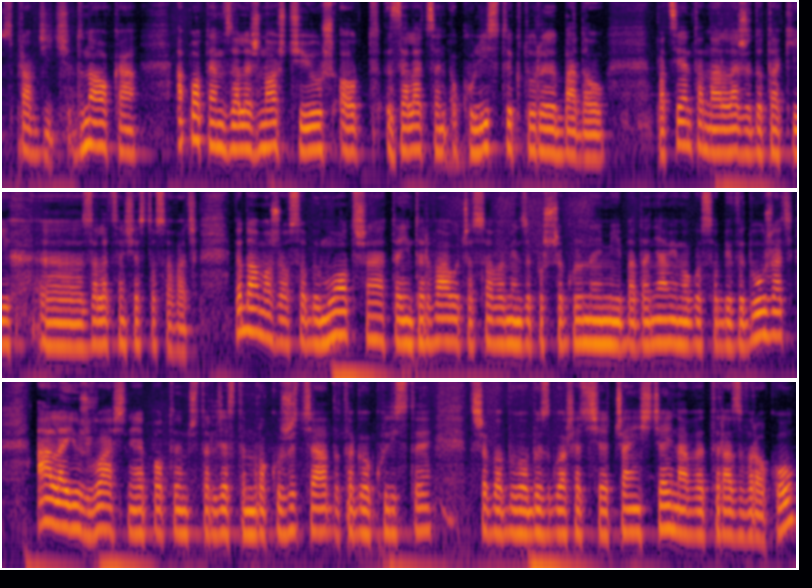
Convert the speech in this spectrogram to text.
sprawdzić dno oka, a potem w zależności już od zaleceń okulisty, który badał pacjenta, należy do takich e, zaleceń się stosować. Wiadomo, że osoby młodsze te interwały czasowe między poszczególnymi badaniami mogą sobie wydłużać, ale już właśnie po tym 40 roku życia do tego okulisty trzeba byłoby zgłaszać się częściej, nawet raz w roku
